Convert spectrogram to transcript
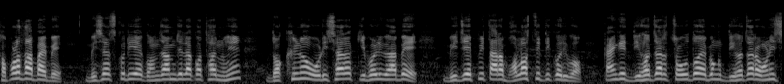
সফলতা পাইবে বিশেষ করে এ গঞ্জাম জেলা কথা নুহে দক্ষিণ ওড়শার কিভাবে ভাবে বিজেপি তার ভাল স্থিতি করব কাইকি দুই হাজার চৌদ এবং দুই হাজার উনিশ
